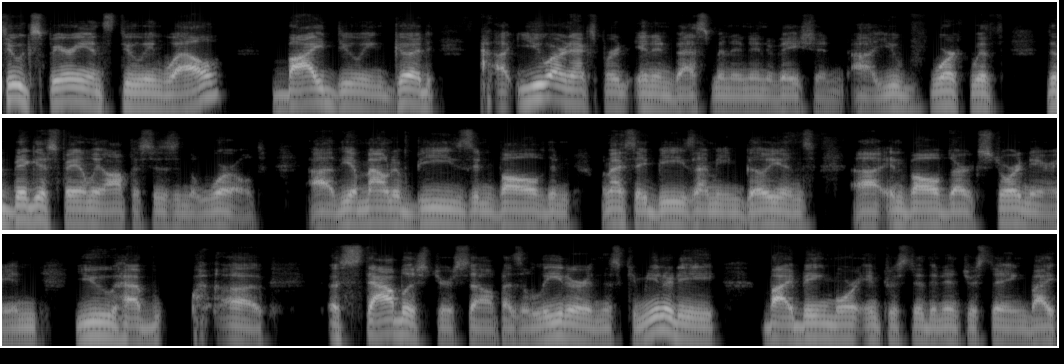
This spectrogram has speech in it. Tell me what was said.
to experience doing well by doing good. Uh, you are an expert in investment and innovation. Uh, you've worked with the biggest family offices in the world uh, the amount of bees involved and when i say bees i mean billions uh, involved are extraordinary and you have uh, established yourself as a leader in this community by being more interested than interesting by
